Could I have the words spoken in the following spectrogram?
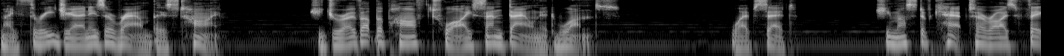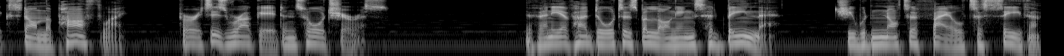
made three journeys around this time. She drove up the path twice and down it once. Webb said, She must have kept her eyes fixed on the pathway for it is rugged and tortuous. If any of her daughter's belongings had been there, she would not have failed to see them.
